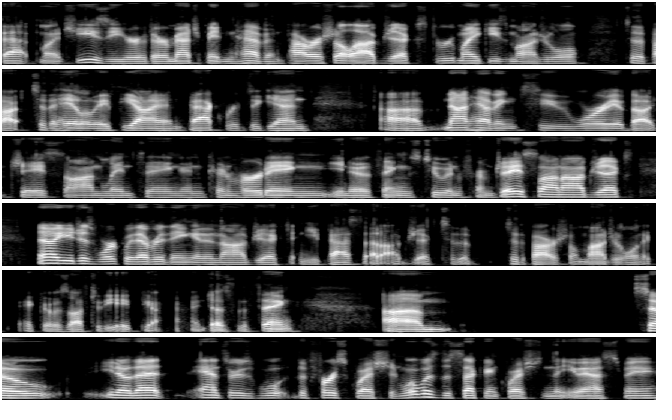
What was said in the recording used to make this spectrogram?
that much easier. They're a match made in heaven. PowerShell objects through Mikey's module to the to the Halo API and backwards again uh, not having to worry about JSON linting and converting, you know, things to and from JSON objects. No, you just work with everything in an object and you pass that object to the to the PowerShell module and it, it goes off to the API and does the thing. Um, so, you know, that answers the first question. What was the second question that you asked me?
